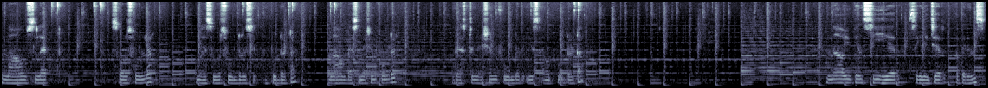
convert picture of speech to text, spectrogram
now select source folder. My source folder is input data. Now destination folder. Destination folder is output data. Now you can see here signature appearance.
